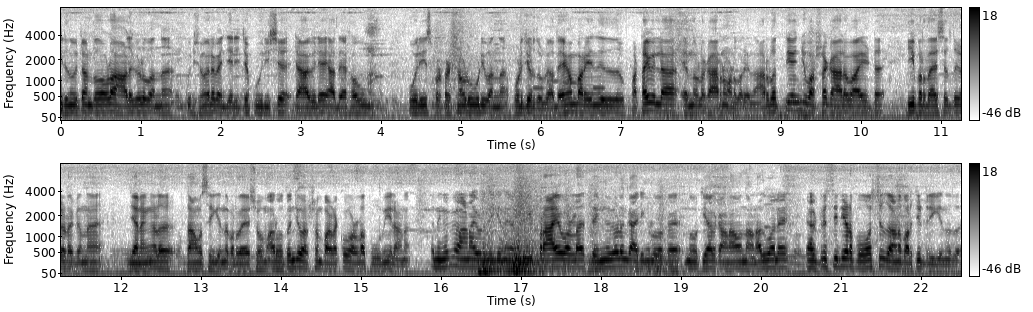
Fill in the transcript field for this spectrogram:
ഇരുന്നൂറ്റമ്പതോളം ആളുകൾ വന്ന് കുരിശുമല വെഞ്ചരിച്ച കുരിശ് രാവിലെ അദ്ദേഹവും പോലീസ് പ്രൊട്ടക്ഷനോട് കൂടി വന്ന് പൊളിച്ചെടുത്തുള്ളൂ. അദ്ദേഹം പറയുന്നത് ഇത് പട്ടയമില്ല എന്നുള്ള കാരണമാണ് പറയുന്നത്. അറുപത്തിയഞ്ച് വർഷക്കാലമായിട്ട് ഈ പ്രദേശത്ത് കിടക്കുന്ന ജനങ്ങൾ താമസിക്കുന്ന പ്രദേശവും അറുപത്തഞ്ച് വർഷം പഴക്കമുള്ള ഭൂമിയിലാണ്. നിങ്ങൾക്ക് കാണാൻ ഇവിടെ നിൽക്കുന്ന ഈ പ്രായമുള്ള തെങ്ങുകളും കാര്യങ്ങളും ഒക്കെ നോക്കിയാൽ കാണാവുന്നതാണ്. അതുപോലെ ഇലക്ട്രിസിറ്റിയുടെ പോസ്റ്റ് ഇതാണ് പറിച്ചിട്ടിരിക്കുന്നത്.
